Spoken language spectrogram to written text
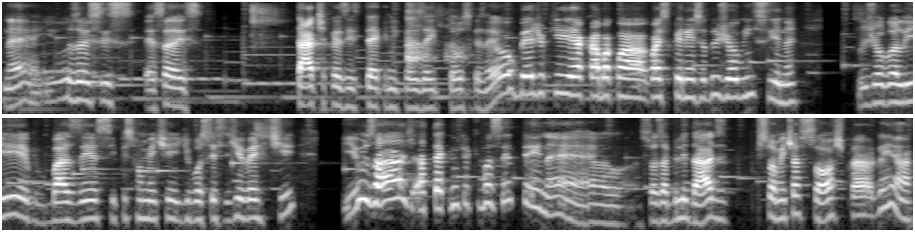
né? E usam esses, essas táticas e técnicas aí toscas, né? Eu vejo que acaba com a, com a experiência do jogo em si, né? O jogo ali baseia-se principalmente de você se divertir e usar a técnica que você tem, né? Suas habilidades, principalmente a sorte para ganhar.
